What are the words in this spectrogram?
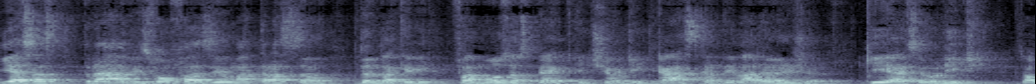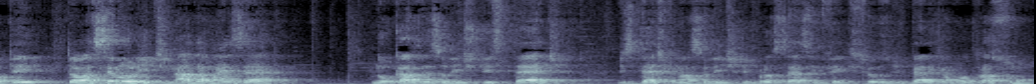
e essas traves vão fazer uma tração, dando aquele famoso aspecto que a gente chama de casca de laranja que é a celulite, tá ok? Então a celulite nada mais é, no caso da celulite de estética, de estética, não a celulite de processo infeccioso de pele, que é um outro assunto,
